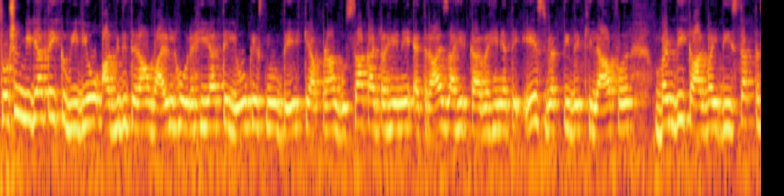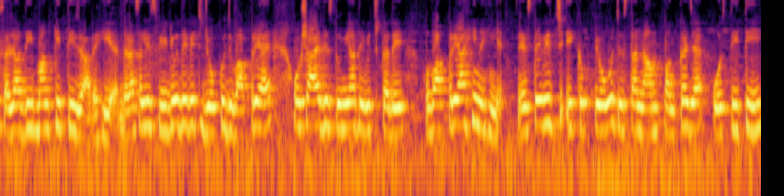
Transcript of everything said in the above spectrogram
ਸੋਸ਼ਲ ਮੀਡੀਆ ਤੇ ਇੱਕ ਵੀਡੀਓ ਅੱਗ ਦੀ ਤਰ੍ਹਾਂ ਵਾਇਰਲ ਹੋ ਰਹੀ ਹੈ ਤੇ ਲੋਕ ਇਸ ਨੂੰ ਦੇਖ ਕੇ ਆਪਣਾ ਗੁੱਸਾ ਕੱਢ ਰਹੇ ਨੇ, ਇਤਰਾਜ਼ ਜ਼ਾਹਿਰ ਕਰ ਰਹੇ ਨੇ ਤੇ ਇਸ ਵਿਅਕਤੀ ਦੇ ਖਿਲਾਫ ਬਣਦੀ ਕਾਰਵਾਈ ਦੀ ਸਖਤ ਸਜ਼ਾ ਦੀ ਮੰਗ ਕੀਤੀ ਜਾ ਰਹੀ ਹੈ। ਦਰਅਸਲ ਇਸ ਵੀਡੀਓ ਦੇ ਵਿੱਚ ਜੋ ਕੁਝ ਵਾਪਰਿਆ ਹੈ, ਉਹ ਸ਼ਾਇਦ ਇਸ ਦੁਨੀਆ ਦੇ ਵਿੱਚ ਕਦੇ ਵਾਪਰਿਆ ਹੀ ਨਹੀਂ ਹੈ। ਇਸ ਦੇ ਵਿੱਚ ਇੱਕ ਪਿਓ, ਜਿਸ ਦਾ ਨਾਮ ਪੰਕਜ ਹੈ, ਉਸ ਦੀ ਧੀ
